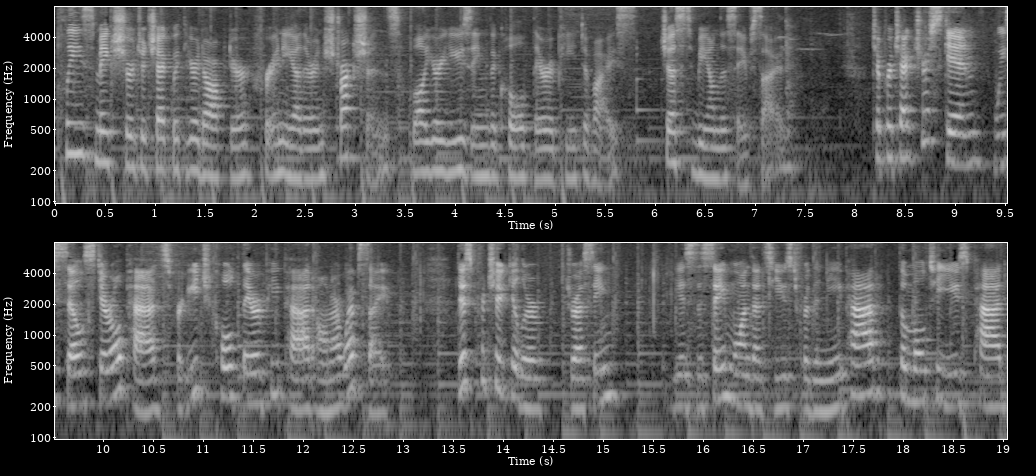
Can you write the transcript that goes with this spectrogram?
please make sure to check with your doctor for any other instructions while you're using the cold therapy device, just to be on the safe side. To protect your skin, we sell sterile pads for each cold therapy pad on our website. This particular dressing is the same one that's used for the knee pad, the multi-use pad,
